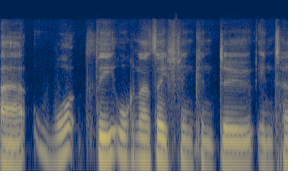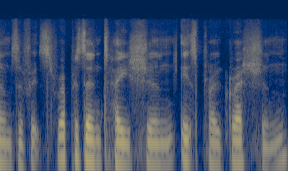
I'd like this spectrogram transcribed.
uh, what the organization can do in terms of its representation, its progression,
